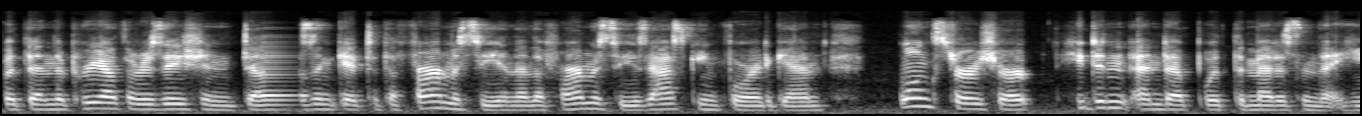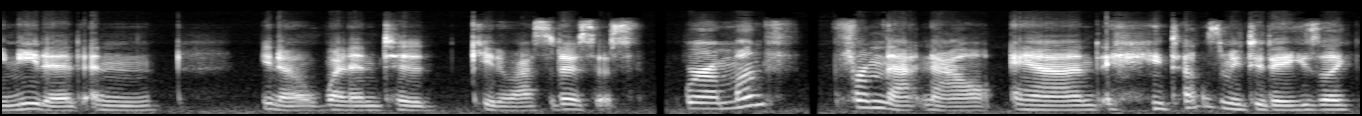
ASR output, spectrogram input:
But then the pre authorization doesn't get to the pharmacy, and then the pharmacy is asking for it again. Long story short, he didn't end up with the medicine that he needed and, you know, went into ketoacidosis. We're a month from that now, and he tells me today, he's like,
